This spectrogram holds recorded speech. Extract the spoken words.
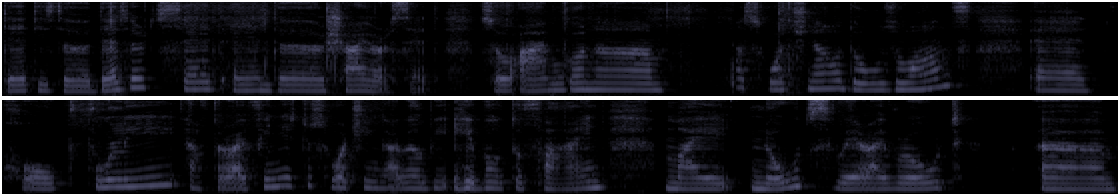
that is the desert set and the Shire set. So I'm gonna swatch now those ones. And hopefully after I finish the swatching I will be able to find my notes where I wrote um,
